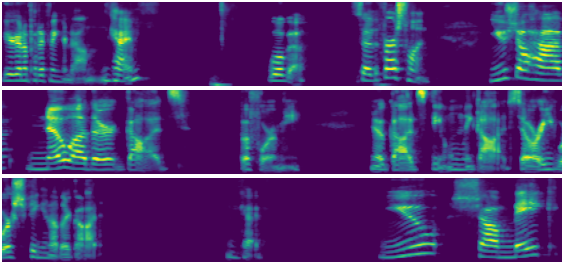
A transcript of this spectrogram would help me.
you're going to put a finger down. Okay. We'll go. So the first one you shall have no other gods before me. No, God's the only God. So are you worshiping another God? Okay. You shall make,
